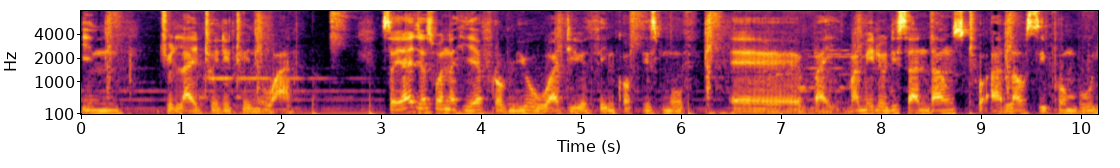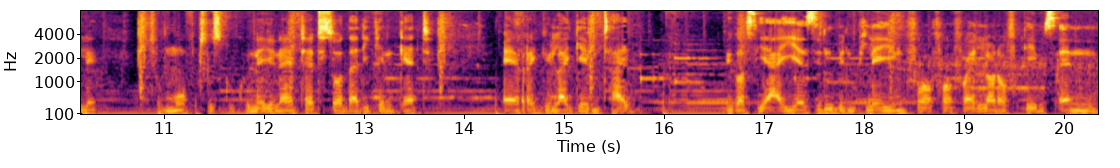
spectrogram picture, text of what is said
in July 2021. So yeah, I just want to hear from you. What do you think of this move uh, by Mamelodi Sundowns to allow Sipho Mbule to move to Sekhukhune United so that he can get a regular game time? Because yeah, he hasn't been playing for, for, for a lot of games, and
